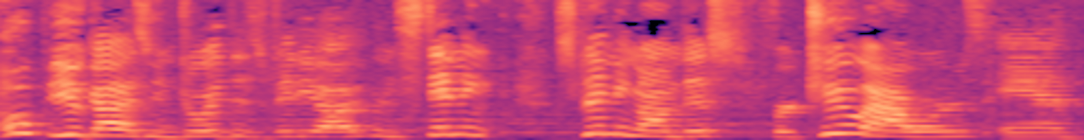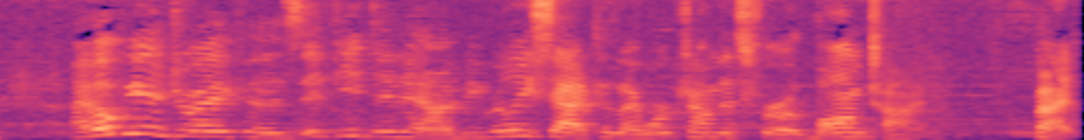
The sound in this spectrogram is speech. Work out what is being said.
hope you guys enjoyed this video. I've been standing, spinning on this for two hours and I hope you enjoy it because if you didn't, I would be really sad because I worked on this for a long time. Bye.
